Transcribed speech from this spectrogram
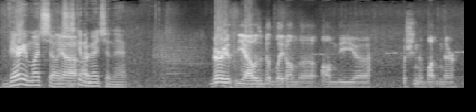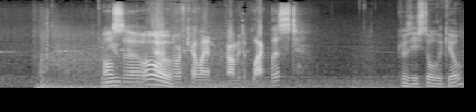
Very much so. I was just gonna I- mention that. Very. Yeah, I was a bit late on the on the uh, pushing the button there. Can you- also, oh, at North Carolina got me to blacklist. because he stole the kill.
